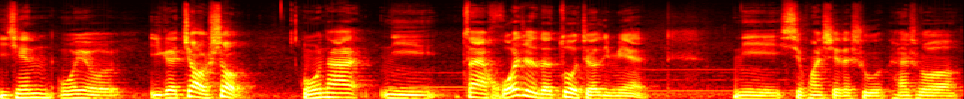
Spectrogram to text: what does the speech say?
以前我有一个教授，我问他你在活着的作者里面你喜欢谁的书？他说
